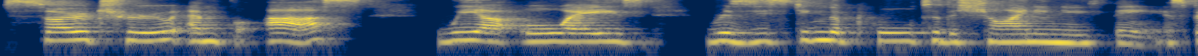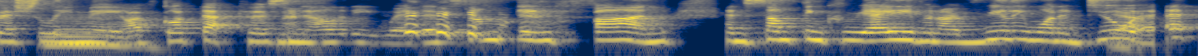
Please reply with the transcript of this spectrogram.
so true and for us we are always resisting the pull to the shiny new thing, especially mm. me. I've got that personality where there's something fun and something creative, and I really want to do yeah. it.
